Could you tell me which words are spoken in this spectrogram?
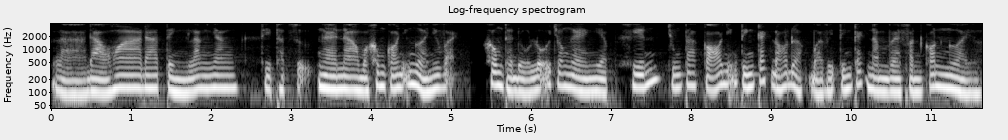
là đào hoa, đa tình, lăng nhăng thì thật sự nghề nào mà không có những người như vậy? Không thể đổ lỗi cho nghề nghiệp khiến chúng ta có những tính cách đó được bởi vì tính cách nằm về phần con người rồi,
